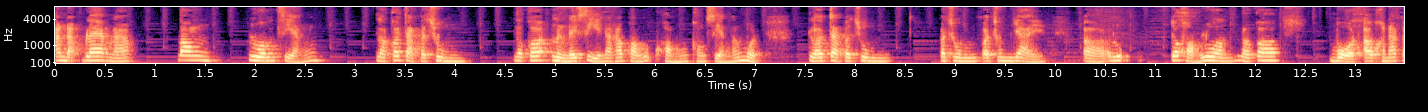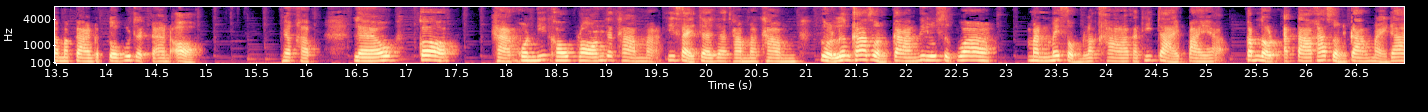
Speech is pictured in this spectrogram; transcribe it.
อันดับแรกนะ ต้องรวมเสียง แล้วก็จัดประชุม แล้วก็หนึ่งในสี่นะครับของของของเสียงทั้งหมด แล้วจัดประชุมประชุมประชุมใหญ่เอ่อลูกเจ้าของรวม แล้วก็โหวตเอาคณะกรรมการกับตัวผู้จัดการออกนะครับ แล้วก็หาคนที่เขาพร้อมจะทำอะที่ใส่ใจจะทำมาทำส่วนเรื่องค่าส่วนกลางที่รู้สึกว่ามันไม่สมราคากับที่จ่ายไปอะกำหนดอัตราค่าส่วนกลางใหม่ได้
